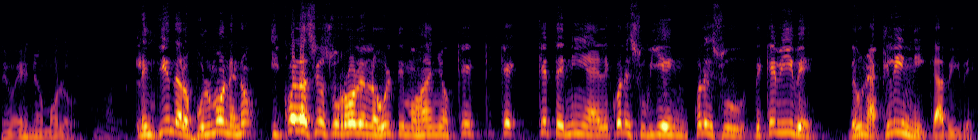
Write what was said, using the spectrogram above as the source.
Es neumólogo. Le entiende a los pulmones, ¿no? ¿Y cuál ha sido su rol en los últimos años? ¿Qué, qué, qué tenía él? ¿Cuál es su bien? ¿Cuál es su... ¿De qué vive? De una clínica vive.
